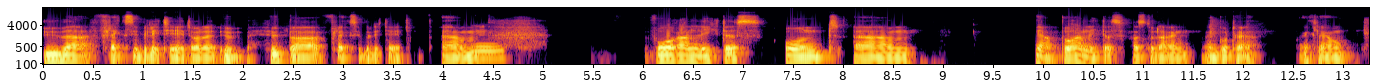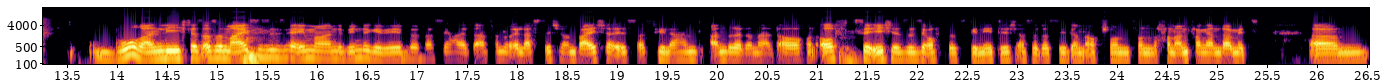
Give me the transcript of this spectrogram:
Überflexibilität oder Hyperflexibilität. Ähm, mhm. Woran liegt es? Und ähm, ja, woran liegt das? Hast du da ein, eine gute Erklärung? Woran liegt das? Also meistens hm. ist es ja immer eine Bindegewebe, was ja halt einfach nur elastischer und weicher ist als viele andere dann halt auch. Und oft hm. sehe ich, es ist ja oft das genetisch, also dass sie dann auch schon von, von Anfang an damit ähm,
